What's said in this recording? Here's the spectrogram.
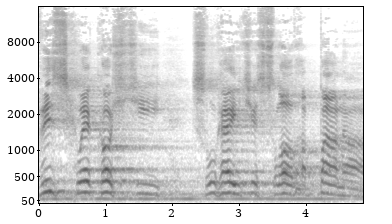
wyschłe kości, słuchajcie słowa Pana.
